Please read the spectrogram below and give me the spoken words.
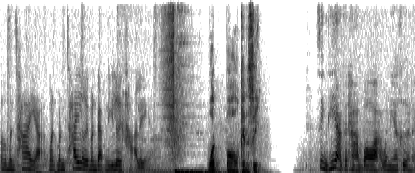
เออมันใช่อะมันมันใช่เลยมันแบบนี้เลยค่ะอะไรอย่างเงี้ยค่ะ What Paul can see. สิ่งที่อยากจะถามปออะวันนี้คืออะไร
